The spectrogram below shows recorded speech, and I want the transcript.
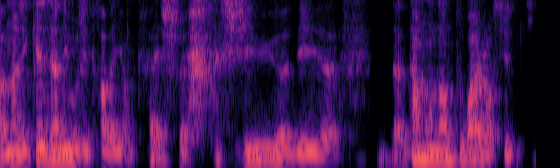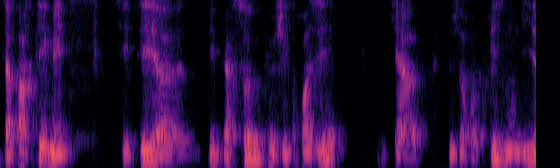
pendant les 15 années où j'ai travaillé en crèche, j'ai eu euh, des, euh, dans mon entourage, alors c'est une petite aparté, mais c'était euh, des personnes que j'ai croisées et qui à plusieurs reprises m'ont dit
